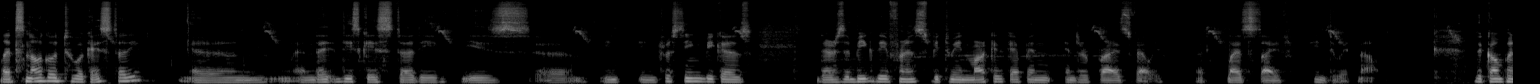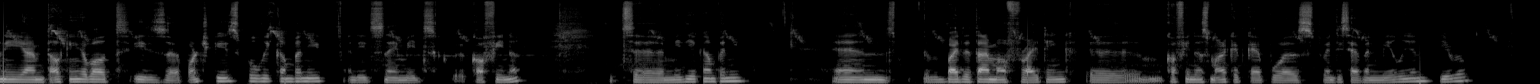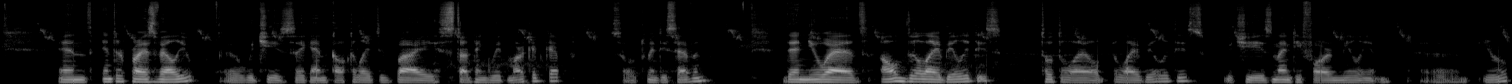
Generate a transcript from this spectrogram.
Let's now go to a case study. Um, and th- this case study is um, in- interesting because there's a big difference between market cap and enterprise value. But let's dive into it now. The company I'm talking about is a Portuguese public company, and its name is Cofina. It's a media company, and by the time of writing, um, Cofina's market cap was 27 million euro, and enterprise value, uh, which is again calculated by starting with market cap, so 27. Then you add all the liabilities, total li- liabilities, which is 94 million uh, euro.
